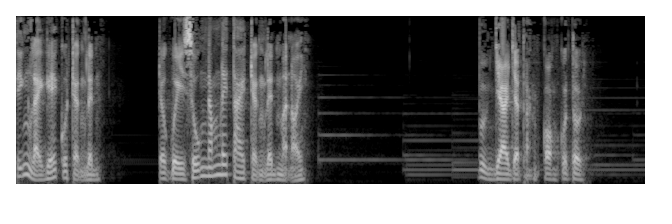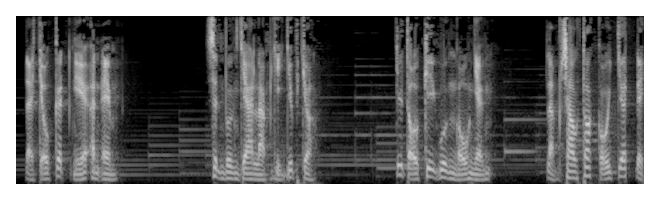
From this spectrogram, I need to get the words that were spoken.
Tiến lại ghế của Trần Linh. Rồi quỳ xuống nắm lấy tay Trần Linh mà nói Vương gia và thằng con của tôi Là chỗ kết nghĩa anh em. Xin vương gia làm gì giúp cho. Chứ tội khi quân ngộ nhận Làm sao thoát khỏi chết đi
